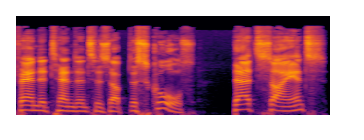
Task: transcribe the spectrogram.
Fan attendance is up to schools. That's science.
